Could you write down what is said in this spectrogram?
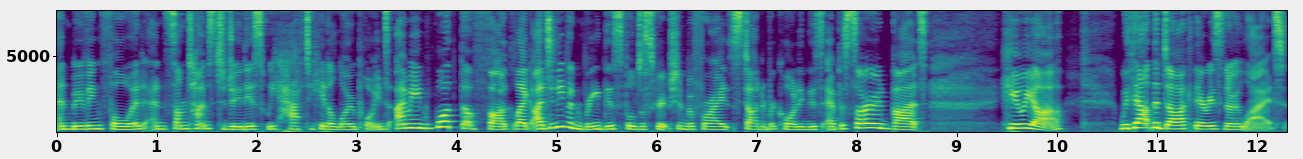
and moving forward, and sometimes to do this, we have to hit a low point. I mean, what the fuck? Like, I didn't even read this full description before I started recording this episode, but here we are. Without the dark, there is no light.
